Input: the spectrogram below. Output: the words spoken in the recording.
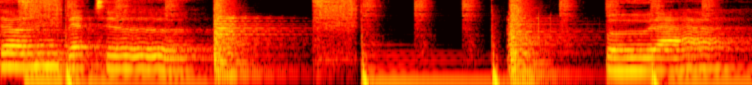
Done better. But I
